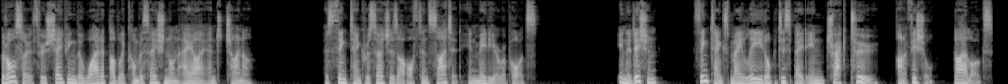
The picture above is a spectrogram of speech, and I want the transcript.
but also through shaping the wider public conversation on AI and China, as think tank researchers are often cited in media reports. In addition, think tanks may lead or participate in Track 2, unofficial, dialogues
